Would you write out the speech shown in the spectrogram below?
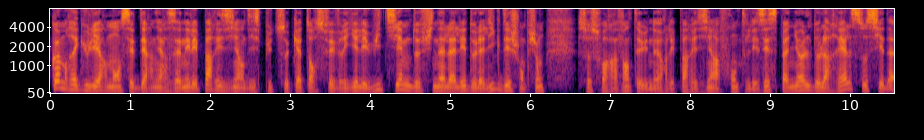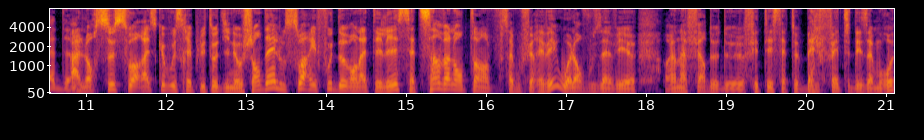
Comme régulièrement ces dernières années, les Parisiens disputent ce 14 février les huitièmes de finale allée de la Ligue des Champions. Ce soir à 21h, les Parisiens affrontent les Espagnols de la Real Sociedad. Alors ce soir, est-ce que vous serez plutôt dîner aux chandelles ou soirée foot devant la télé? Cette Saint-Valentin, ça vous fait rêver ou alors vous avez euh, rien à faire de, de fêter cette belle fête des amoureux?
